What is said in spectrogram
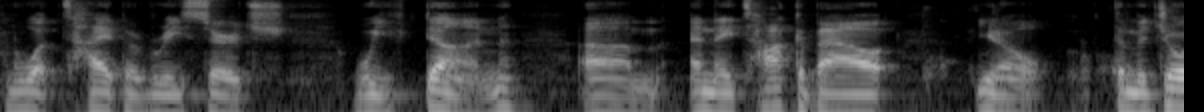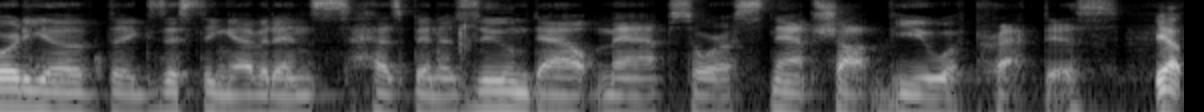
and what type of research we've done, um, and they talk about you know the majority of the existing evidence has been a zoomed out maps or a snapshot view of practice. Yep.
